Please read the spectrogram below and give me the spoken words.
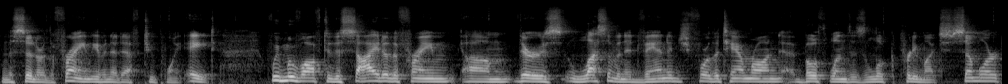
in the center of the frame, even at f2.8. If we move off to the side of the frame, um, there's less of an advantage for the Tamron. Both lenses look pretty much similar.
